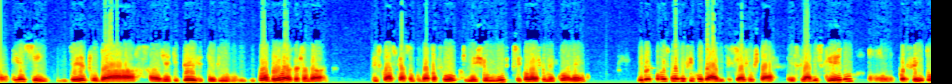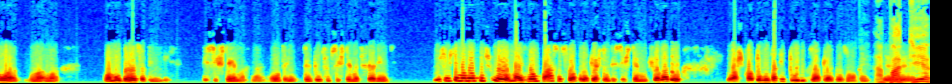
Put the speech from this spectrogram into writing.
aí, assim, dentro da. A gente teve, teve um problema na questão da desclassificação para o Botafogo, que mexeu muito psicologicamente com o elenco. E depois, pela dificuldade de se ajustar esse lado esquerdo, foi feita uma, uma, uma, uma mudança de, de sistema. Né? Ontem tentou-se um sistema diferente E o sistema não funcionou, mas não passa só pela questão de sistema de jogador. Eu acho que faltou muita atitude dos atletas ontem. A apatia, é...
